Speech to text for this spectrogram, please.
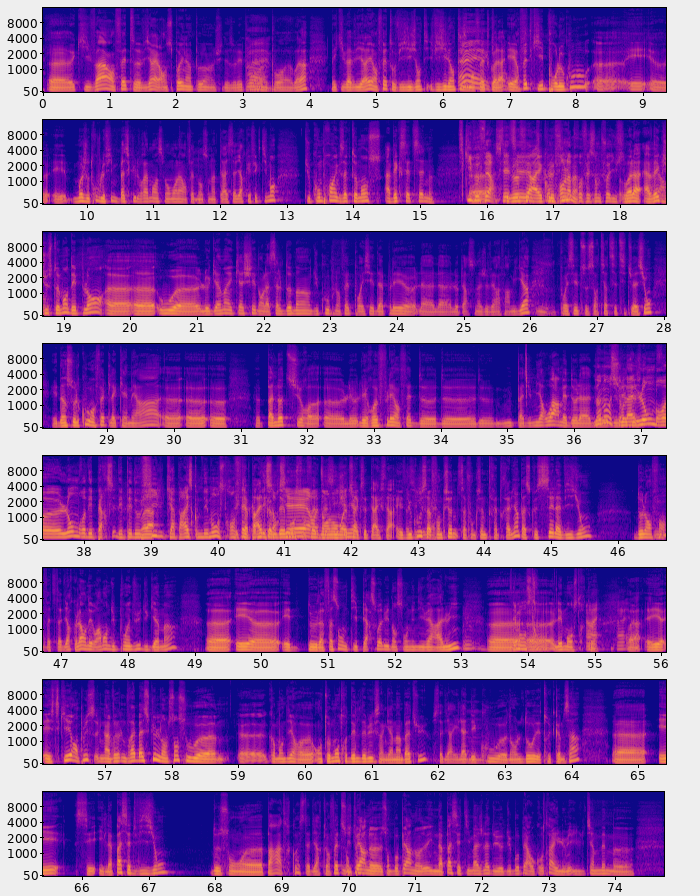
euh, qui va, en fait, virer. Alors, on spoil un peu, hein, je suis désolé pour. Ouais. pour euh, voilà. Mais qui va virer, en fait, au vigilanti- vigilantisme, Ouais, en fait, voilà. clairement. Et en fait, qui, pour le coup, euh, et, euh, et moi, je trouve le film bascule vraiment à ce moment-là, en fait, Mm. dans son intérêt. C'est-à-dire qu'effectivement, tu comprends exactement, avec cette scène, Ce qu'il veut Euh, faire, ce qu'il veut faire avec le comprends la film. profession de foi du film. Voilà, avec Clairement. justement des plans euh, euh, où le gamin est caché dans la salle de bain du couple en fait pour essayer d'appeler la- la- le personnage de Vera Farmiga Mm. pour essayer de se sortir de cette situation. Et d'un seul coup, en fait, la caméra euh, panote sur euh, euh, le- les reflets en fait de, de, de- pas du miroir mais de la de- Non, non, sur la- l'ombre l'ombre des, pédophiles Voilà. qui apparaissent comme des monstres, en et fait. qui apparaissent comme, des monstres en fait dans l'ombre, etc., etc. Et Ça, du coup, ça fonctionne, ça fonctionne très très bien parce que c'est la vision de l'enfant, Mm. en fait. C'est-à-dire que là, on est vraiment du point de vue du gamin. euh, et, euh, et de la façon dont il perçoit lui dans son univers à lui euh, Les monstres. les monstres quoi. Ouais, ouais. Voilà. Et, et ce qui est en plus une, une vraie bascule dans le sens où, comment dire, on te montre dès le début que c'est un gamin battu, c'est-à-dire il a des Mm. coups dans le dos, des trucs comme ça, et c'est, il n'a pas cette vision de son euh, parâtre, quoi. C'est-à-dire qu'en fait, son Du père, ne- son beau-père, il n'a pas cette image-là du, du beau-père. Au contraire, il lui, il lui tient même, euh,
